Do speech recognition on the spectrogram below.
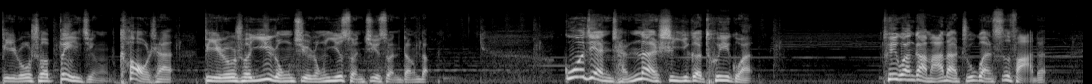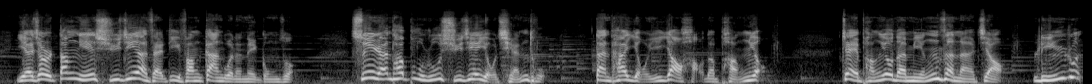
比如说背景靠山，比如说一荣俱荣，一损俱损等等。郭建臣呢是一个推官，推官干嘛的？主管司法的，也就是当年徐阶啊在地方干过的那工作。虽然他不如徐阶有前途，但他有一要好的朋友，这朋友的名字呢叫林润。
